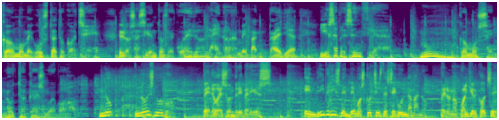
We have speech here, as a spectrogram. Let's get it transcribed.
¿Cómo me gusta tu coche? Los asientos de cuero, la enorme pantalla y esa presencia. Mmm, cómo se nota que es nuevo. No, no es nuevo, pero es un Driveris. En Driveris vendemos coches de segunda mano, pero no cualquier coche.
